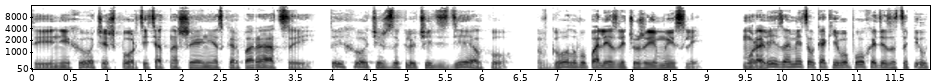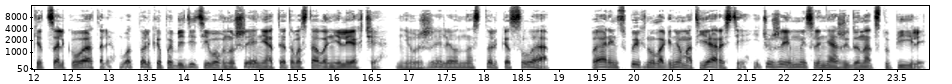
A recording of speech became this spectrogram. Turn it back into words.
«Ты не хочешь портить отношения с корпорацией. Ты хочешь заключить сделку». В голову полезли чужие мысли. Муравей заметил, как его походя зацепил Кецалькуатль, вот только победить его внушение от этого стало не легче. Неужели он настолько слаб? Парень вспыхнул огнем от ярости, и чужие мысли неожиданно отступили.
